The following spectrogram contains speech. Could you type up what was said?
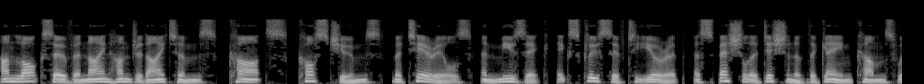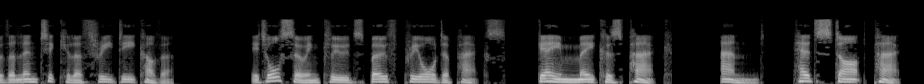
Unlocks over 900 items, carts, costumes, materials, and music. Exclusive to Europe, a special edition of the game comes with a lenticular 3D cover. It also includes both pre-order packs, Game Makers Pack, and Head Start Pack.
